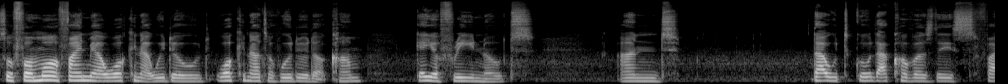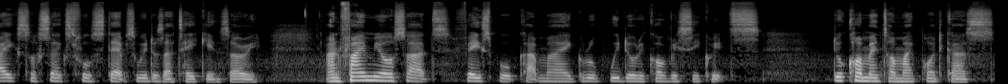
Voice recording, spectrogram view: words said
So for more, find me at walking at widowed, walking out of widowed.com. Get your free notes, and that would go. That covers these five successful steps widows are taking. Sorry, and find me also at Facebook at my group Widow Recovery Secrets do comment on my podcast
